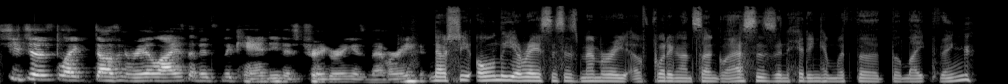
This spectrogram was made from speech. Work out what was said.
She just like doesn't realize that it's the candy that's triggering his memory. No, she only erases his memory of putting on sunglasses and hitting him with the, the light thing.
